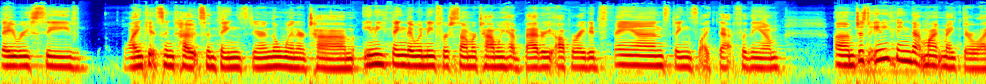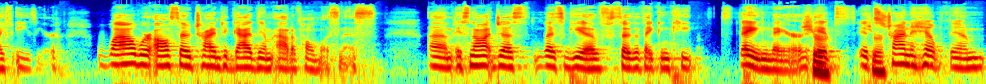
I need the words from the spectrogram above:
They receive blankets and coats and things during the wintertime. Anything they would need for summertime, we have battery operated fans, things like that for them. Um, just anything that might make their life easier while we're also trying to guide them out of homelessness. Um, it's not just let's give so that they can keep staying there. Sure, It's it's sure. trying to help them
